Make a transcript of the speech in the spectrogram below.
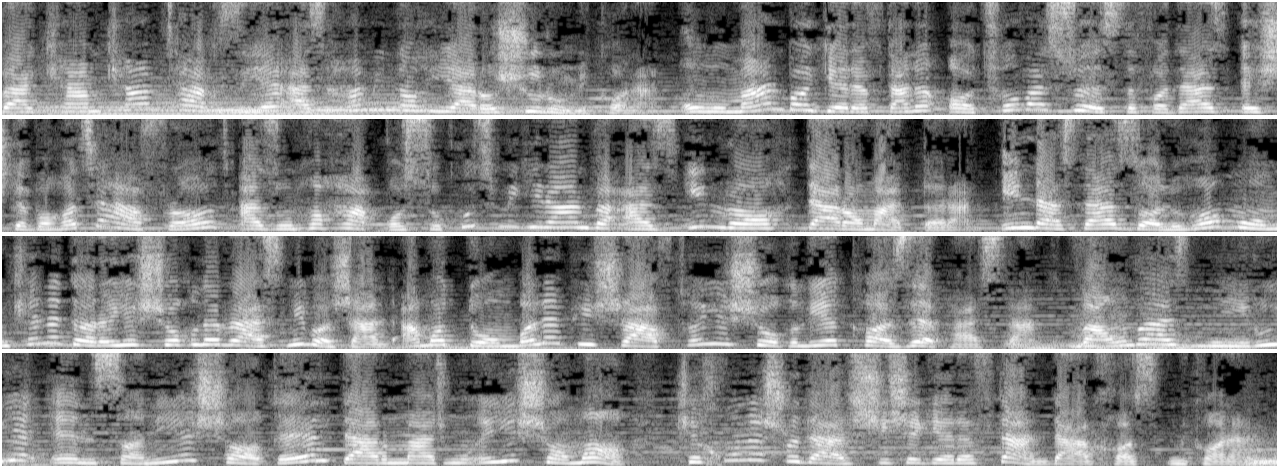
و کم کم تغذیه از همین ناحیه رو شروع می‌کنن. عموما با گرفتن آتو و سوء استفاده از اشتباهات افراد از اونها حق و سکوت می‌گیرن و از این راه درآمد دارن. این دسته از زالوها ممکنه دارای شغل رسمی باشند اما دنبال پیشرفت های شغلی کاذب هستند و اون رو از نیروی انسانی شاغل در مجموعه شما که خونش رو در شیشه گرفتن درخواست می‌کنن.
